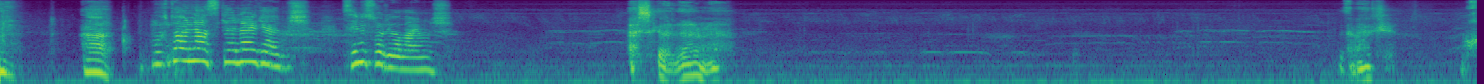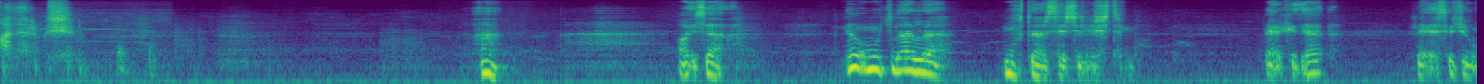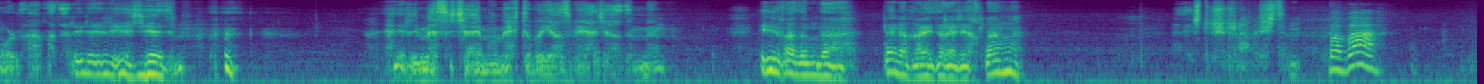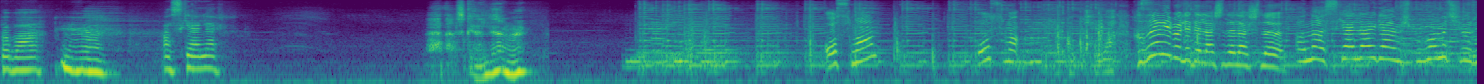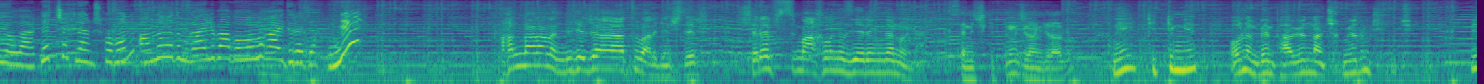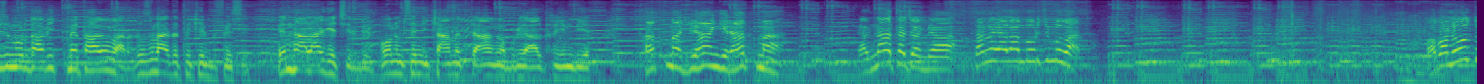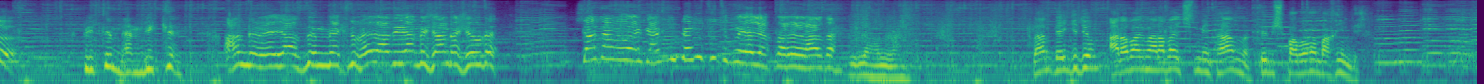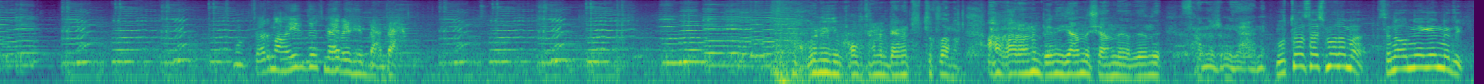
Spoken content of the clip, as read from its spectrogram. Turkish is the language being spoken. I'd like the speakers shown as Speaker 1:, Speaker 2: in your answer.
Speaker 1: var? Ha,
Speaker 2: Muhtarlı askerler gelmiş. Seni soruyorlarmış.
Speaker 1: askerler mi? Demek bu kadarmış. Ha. Oysa ne umutlarla muhtar seçilmiştim. Belki de reisi cumhurluğa kadar ilerleyecektim. Elime sıçayım o mektubu yazmayacaktım ben. İlk adımda beni kaydıracaklarını hiç düşünmemiştim.
Speaker 2: Baba. Baba. Askerler.
Speaker 1: Askerler mi?
Speaker 3: Osman. Osman. Allah Allah. Kız nereye böyle telaşlı telaşlı?
Speaker 2: Ana askerler gelmiş. Babamı çağırıyorlar.
Speaker 3: Ne edeceklermiş babanı?
Speaker 2: Anlamadım galiba babamı kaydıracak.
Speaker 4: Ankara'nın bir gece hayatı var gençler. Şerefsizim aklınız yerinden oynar.
Speaker 5: Sen hiç gittin mi Cihangir abi?
Speaker 4: Ne? Gittin mi? Oğlum ben pavyondan çıkmıyordum ki hiç. Bizim orada bir Hikmet abi var. Kızılay'da tekel büfesi. Beni alay geçirdi. Oğlum senin ikamette anla buraya aldırayım diye.
Speaker 6: Atma Cihangir atma.
Speaker 4: Ya ne atacağım ya? Sana yalan borcum mu var? Baba ne oldu?
Speaker 1: Bittim ben bittim. Ankara'ya yazdığım mektup herhalde yanlış anlaşıldı. Jandarmalar geldi beni tutuklayacaklar herhalde.
Speaker 4: Allah Allah. Lan ben gidiyorum. Arabayı mı araba içilmeyin tamam mı? Bir şu babama bakayım bir.
Speaker 6: Muhtarım hayırdır?
Speaker 1: Ne bileyim ben de. Konuyum komutanım beni tutuklama. Ankara'nın beni yanlış anladığını sanırım yani.
Speaker 5: Muhtar saçmalama. Seni almaya gelmedik.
